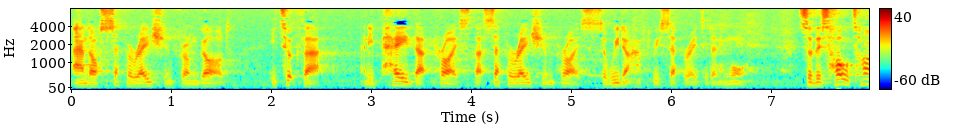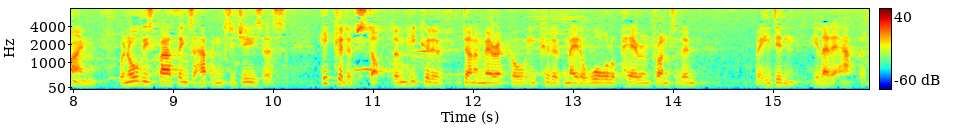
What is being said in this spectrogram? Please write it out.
and our separation from God. He took that and he paid that price, that separation price, so we don't have to be separated anymore. So, this whole time, when all these bad things are happening to Jesus, he could have stopped them. He could have done a miracle. He could have made a wall appear in front of him. But he didn't. He let it happen.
